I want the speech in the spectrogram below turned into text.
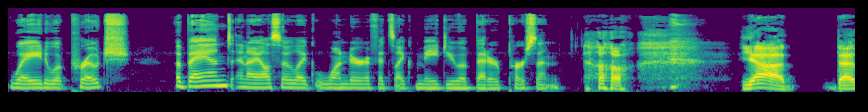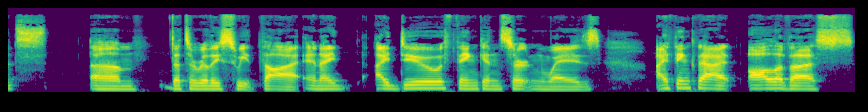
way to approach a band, and I also like wonder if it's like made you a better person. Oh, yeah, that's um, that's a really sweet thought, and I I do think in certain ways, I think that all of us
